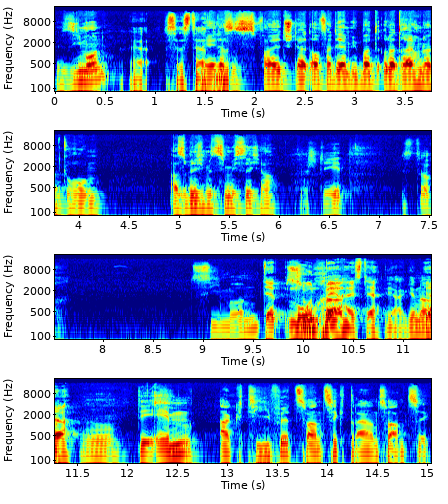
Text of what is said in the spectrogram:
Simon? Ja, das heißt, der Nee, hat das ist falsch, der hat auf der DM über oder 300 gehoben. Also bin ich mir ziemlich sicher. Da steht, ist doch Simon. Der Mondbär Sucher. heißt der. Ja, genau. Ja. Ja. DM aktive 2023.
